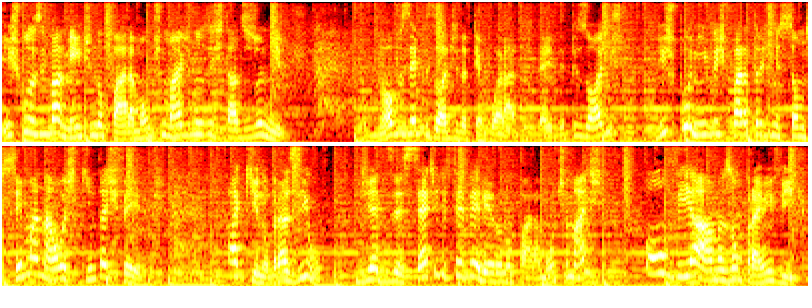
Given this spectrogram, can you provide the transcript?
exclusivamente no Paramount+, nos Estados Unidos. Novos episódios da temporada de 10 episódios disponíveis para transmissão semanal às quintas-feiras. Aqui no Brasil, dia 17 de fevereiro no Paramount+, ou via Amazon Prime Video.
